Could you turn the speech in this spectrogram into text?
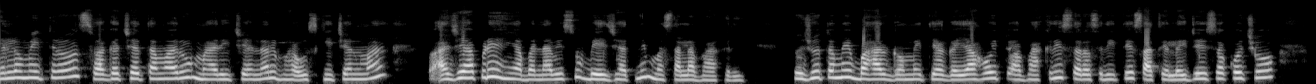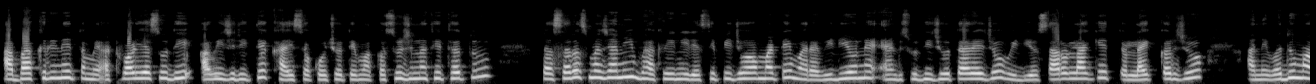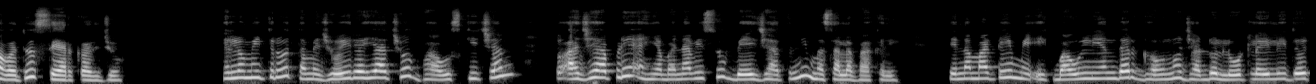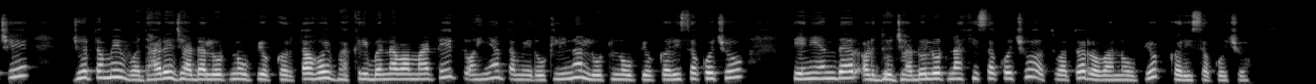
Hello મિત્રો, સ્વાગત છે તમારું મારી ચેનલ ભાઉસ કિચનમાં. તો આજે આપણે અહીંયા બનાવીશું બે જાતની મસાલા ભાખરી. તો જો તમે બહાર ગમે ત્યાં ગયા હોય તો આ ભાખરી સરસ રીતે સાથે લઈ જઈ શકો છો. આ ભાખરીને તમે અઠવાડિયા સુધી આવી જ રીતે ખાઈ શકો છો, તેમાં કશું જ નથી થતું. તો આ સરસ મજાની ભાખરીની રેસીપી જોવા માટે મારા વિડીયોને એન્ડ સુધી જોતા રહેજો. વીડિયો સારો લાગે તો લાઈક કરજો અને વધુમાં વધુ શેર કરજો. હેલો મિત્રો, તમે જોઈ રહ્યા છો ભાઉસ કિચન. તો આજે આપણે અહીંયા બનાવીશું બે જાતની મસાલા ભાખરી. તેના માટે મેં એક બાઉલની અંદર ઘઉંનો જાડો લોટ લઈ લીધો છે. જો તમે વધારે જાડા લોટનો ઉપયોગ કરતા હોય ભાખરી બનાવવા માટે, તો અહીંયા તમે રોટલીના લોટનો ઉપયોગ કરી શકો છો. તેની અંદર અડધો જાડો લોટ નાખી શકો છો અથવા તો રવાનો ઉપયોગ કરી શકો છો.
